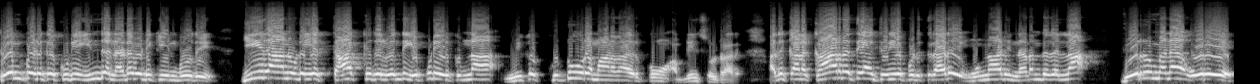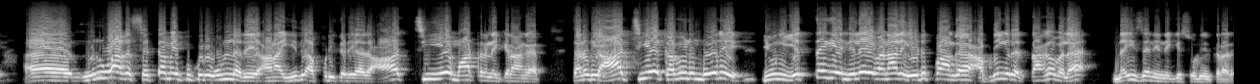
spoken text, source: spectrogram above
ட்ரம்ப் எடுக்கக்கூடிய இந்த நடவடிக்கையின் போது ஈரானுடைய தாக்குதல் வந்து எப்படி இருக்கும்னா மிக கொடூரமானதா இருக்கும் அப்படின்னு சொல்றாரு. அதுக்கான காரணத்தை அவர் தெரியப்படுத்துறாரு. முன்னாடி நடந்ததெல்லாம் வெறுமன ஒரு நிர்வாக செட்டமைப்பு கூட உள்ளது. ஆனா இது அப்படி கிடையாது. ஆட்சியே மாற்ற நினைக்கிறாங்க. தன்னுடைய ஆட்சியே கவிழும் போது இவங்க எத்தகைய நிலையை வேணாலும் எடுப்பாங்க அப்படிங்கிற தகவலை நைசன் இன்னைக்கு சொல்லியிருக்கிறாரு.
